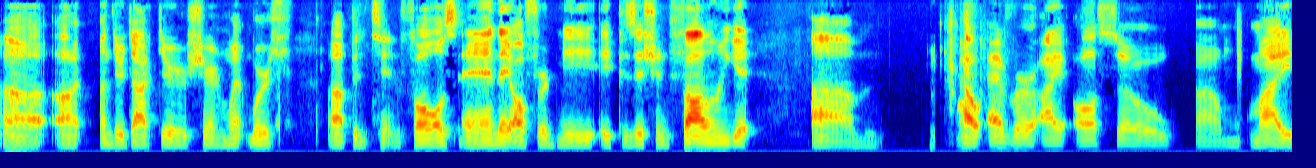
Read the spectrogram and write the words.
uh, uh under Dr. Sharon Wentworth up in Tinton Falls, and they offered me a position following it. Um, however, I also um, my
